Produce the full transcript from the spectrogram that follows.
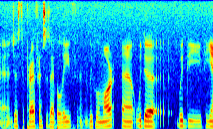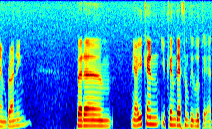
uh, just the preferences, I believe, a little more uh, with the with the VM running. But um, yeah, you can you can definitely look at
